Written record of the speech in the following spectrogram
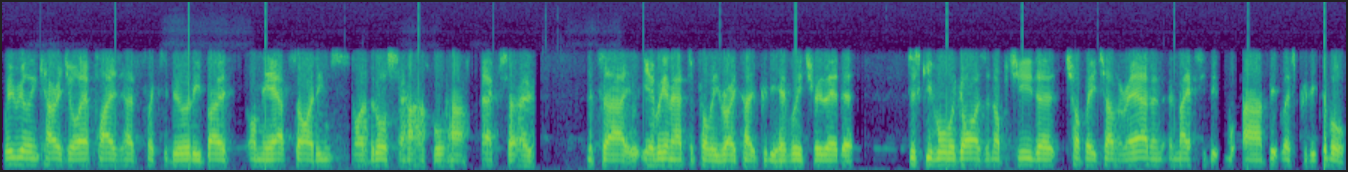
we really encourage all our players to have flexibility both on the outside, inside, but also half forward, half back. So it's uh, yeah, we're going to have to probably rotate pretty heavily through there to just give all the guys an opportunity to chop each other out and, and makes it a bit, uh, bit less predictable.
